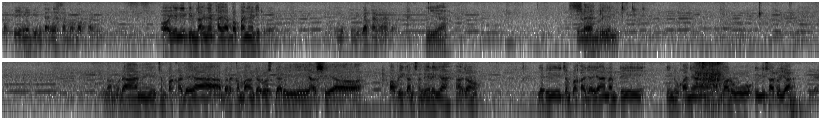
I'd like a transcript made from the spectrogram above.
tapi ini bintangnya sama bapaknya Oh ini bintangnya kayak bapaknya gitu. iya ini juga kan ada Iya. Sherlyn. Mudah-mudahan nih Cempaka Jaya berkembang terus dari hasil pabrikan sendiri ya, Acong. Jadi Cempaka Jaya nanti indukannya baru ini satu ya. iya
